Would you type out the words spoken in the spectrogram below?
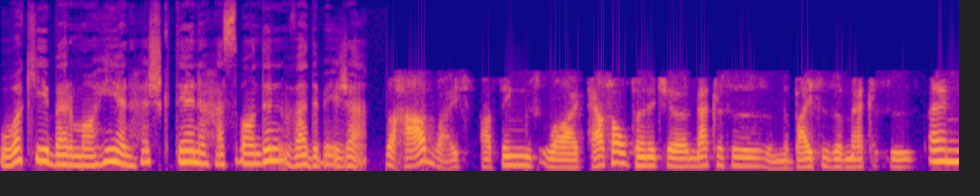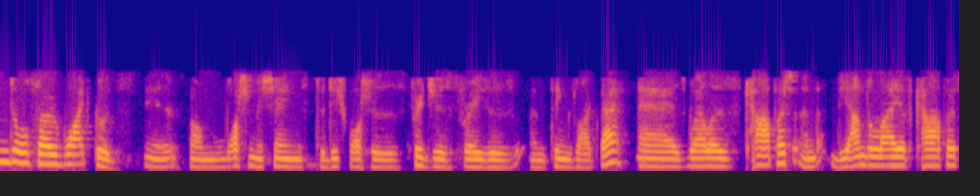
وکی برماهین هشکتین حسباندن و دبیجه. The hard waste are things like household furniture, mattresses and the bases of mattresses, and also white goods you know, from washing machines to dishwashers, fridges, freezers, and things like that, as well as carpet and the underlay of carpet,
